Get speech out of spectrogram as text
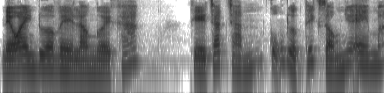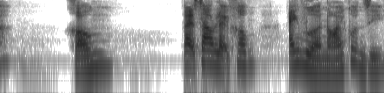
nếu anh đưa về là người khác, thì chắc chắn cũng được thích giống như em á. Không. Tại sao lại không? Anh vừa nói còn gì?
